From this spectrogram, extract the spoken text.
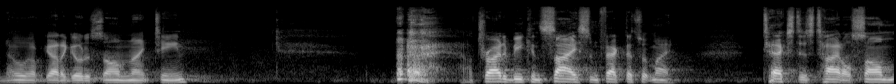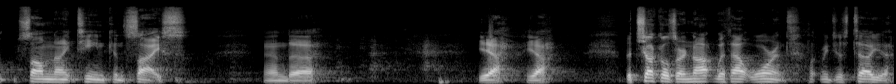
know I've got to go to Psalm 19. I'll try to be concise. In fact, that's what my text is titled Psalm, Psalm 19 Concise. And uh, yeah, yeah. The chuckles are not without warrant, let me just tell you.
